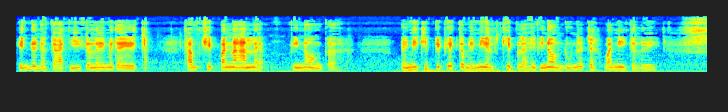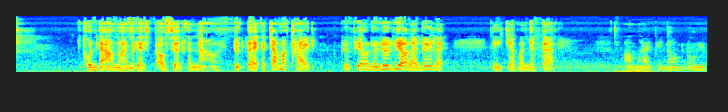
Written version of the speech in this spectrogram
เห็นบรรยากาศนี้ก็เลยไม่ได้ททำคลิปมานานแล้วพี่น้องก็ไม่มีคลิปเก็บเพชรก็ไม่มีคลิปอะไรให้พี่น้องดูนะจ๊ะวันนี้ก็เลยทนหนาวหน่อยไม่ได้เอาเสื้อกันหนาวดึกได้ก็จับมาถ่ายเพียวๆเลยเรียวๆอะไรเลยแหละนี่จะบรรยากาศ เอามาให้พี่น้องดูอยู่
